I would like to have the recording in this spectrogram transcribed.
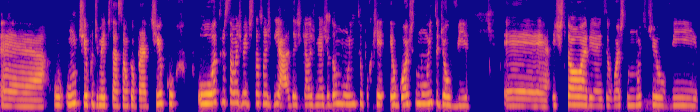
é, um tipo de meditação que eu pratico. O outro são as meditações guiadas, que elas me ajudam muito, porque eu gosto muito de ouvir é, histórias, eu gosto muito de ouvir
